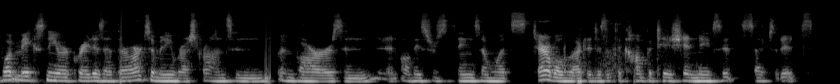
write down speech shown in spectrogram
what makes New York great is that there are so many restaurants and, and bars and, and all these sorts of things. And what's terrible about it is that the competition makes it such that it's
